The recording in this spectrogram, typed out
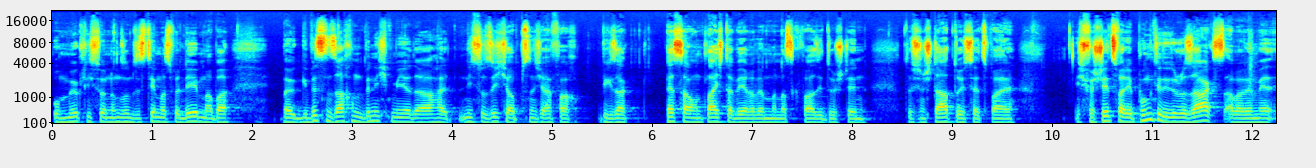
unmöglich so in unserem System, was wir leben. Aber bei gewissen Sachen bin ich mir da halt nicht so sicher, ob es nicht einfach, wie gesagt, besser und leichter wäre, wenn man das quasi durch den, durch den Staat durchsetzt. Weil ich verstehe zwar die Punkte, die du sagst, aber wenn wir,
